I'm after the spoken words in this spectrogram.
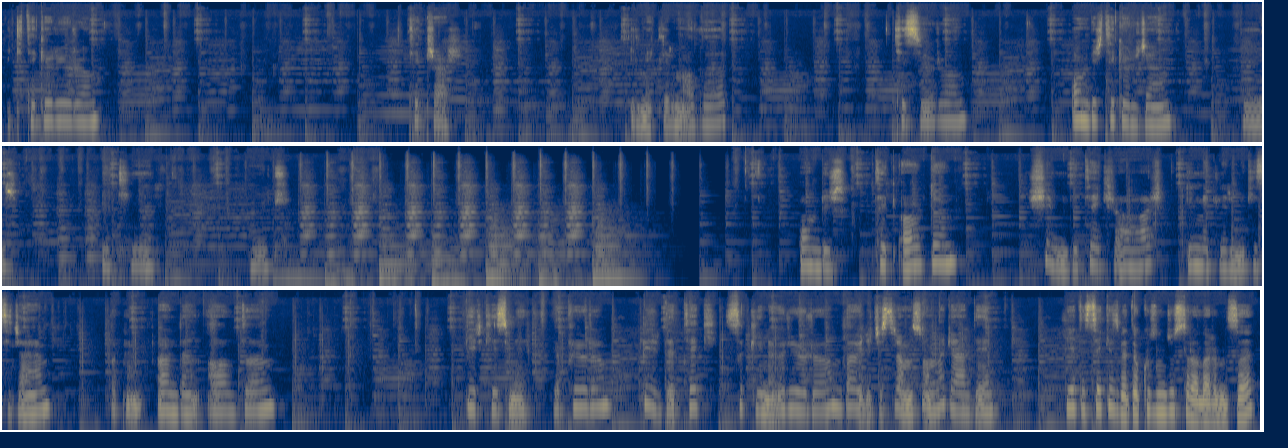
İki tek örüyorum. Tekrar ilmeklerimi alıp kesiyorum. 11 tek öreceğim. 1 2 3 11 tek ördüm. Şimdi tekrar ilmeklerimi keseceğim. Bakın önden aldım. Bir kesme yapıyorum. Bir de tek sık iğne örüyorum. Böylece sıramın sonuna geldim. 7, 8 ve 9. sıralarımızı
